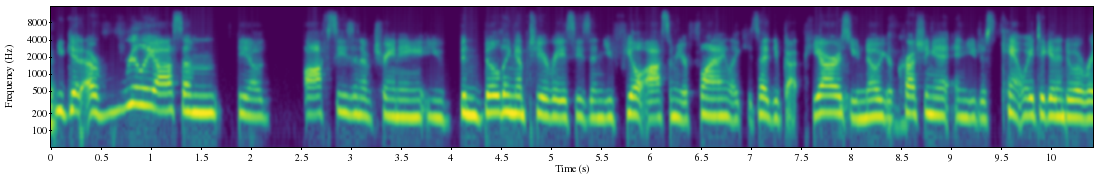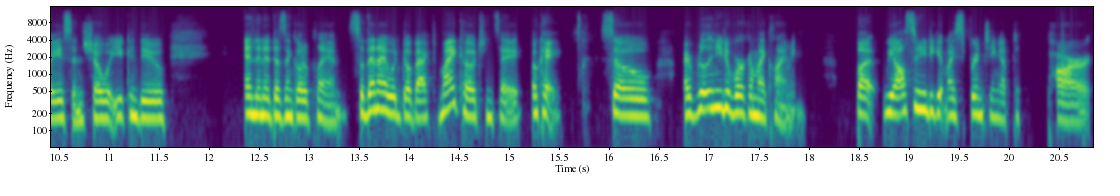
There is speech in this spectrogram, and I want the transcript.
you get a really awesome you know off season of training. You've been building up to your race season. You feel awesome. You're flying. Like you said you've got prs you know you're mm-hmm. crushing it and you just can't wait to get into a race and show what you can do. And then it doesn't go to plan. So then I would go back to my coach and say, okay, so I really need to work on my climbing, but we also need to get my sprinting up to par.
